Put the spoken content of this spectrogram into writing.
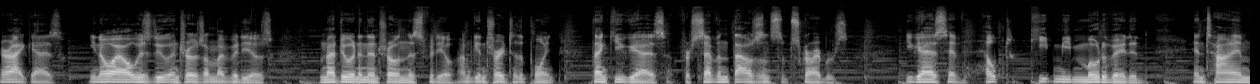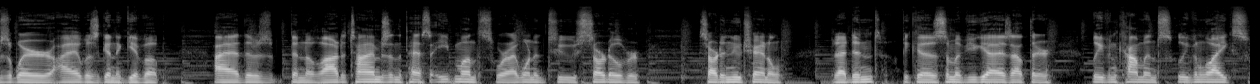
Alright guys, you know I always do intros on my videos. I'm not doing an intro in this video, I'm getting straight to the point. Thank you guys for 7,000 subscribers. You guys have helped keep me motivated in times where I was gonna give up. I, there's been a lot of times in the past 8 months where I wanted to start over, start a new channel, but I didn't because some of you guys out there leaving comments, leaving likes,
